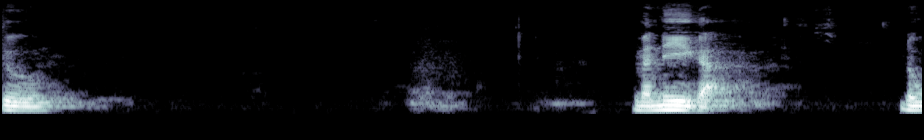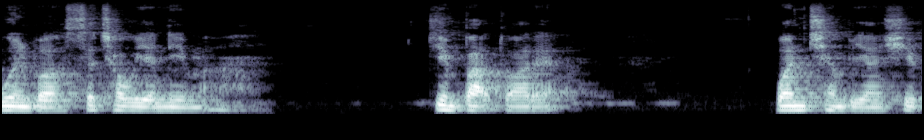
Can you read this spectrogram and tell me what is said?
သူ မနေ့ကနိုဝင်ဘာ16ရက်နေ့မှာကျင်းပသွားတဲ့ One Championship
